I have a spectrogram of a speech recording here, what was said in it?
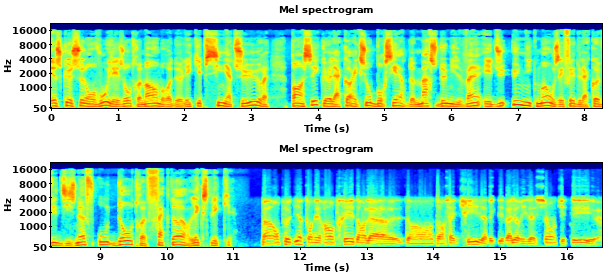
Est-ce que, selon vous et les autres membres de l'équipe Signature, pensez que la correction boursière de mars 2020 est due uniquement aux effets de la COVID-19 ou d'autres facteurs l'expliquent? Ben, on peut dire qu'on est rentré dans, la, dans, cette crise avec des valorisations qui étaient euh,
